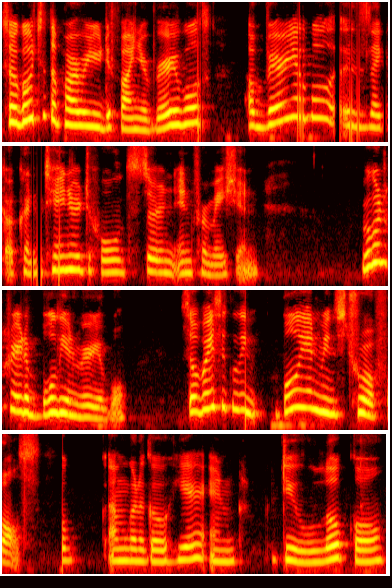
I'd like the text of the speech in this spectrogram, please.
So go to the part where you define your variables. A variable is like a container to hold certain information. We're going to create a boolean variable. So basically, boolean means true or false. I'm gonna go here and do local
